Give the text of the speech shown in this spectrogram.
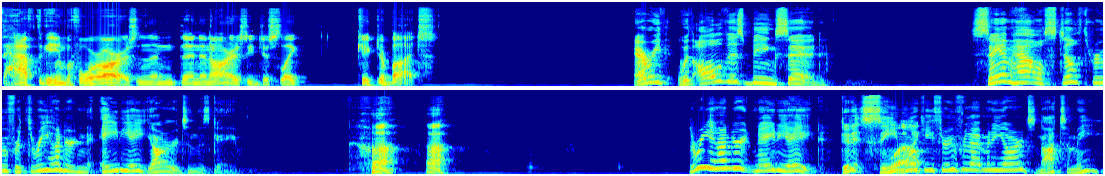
half the game before ours, and then then in ours, he just like kicked their butts. Every with all this being said, Sam Howell still threw for 388 yards in this game. Huh? Huh? 388. Did it seem Wow. like he threw for that many yards? Not to me.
